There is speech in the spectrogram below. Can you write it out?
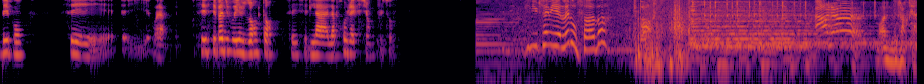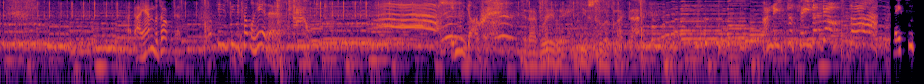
mais bon, c'est. Voilà. C'est pas du voyage dans le temps, c'est c'est de la, la projection plutôt. Can you take me a little further? Anna! I'm the doctor. I, I am the doctor. What seems to be the trouble here, then? In we go. Did I really used to look like that? I need to see the doctor! Bah écoute,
